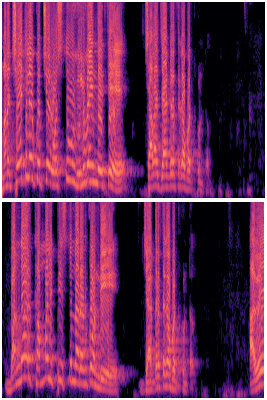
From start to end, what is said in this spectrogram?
మన చేతిలోకి వచ్చే వస్తువు విలువైందైతే చాలా జాగ్రత్తగా పట్టుకుంటాం. బంగారు కమ్మలు ఇప్పిస్తున్నారు అనుకోండి జాగ్రత్తగా పట్టుకుంటాం. అవే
